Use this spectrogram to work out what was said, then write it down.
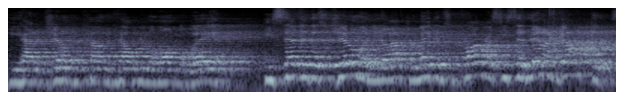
he had a gentleman come and help him along the way. And he said to this gentleman, you know, after making some progress, he said, man, I got this.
